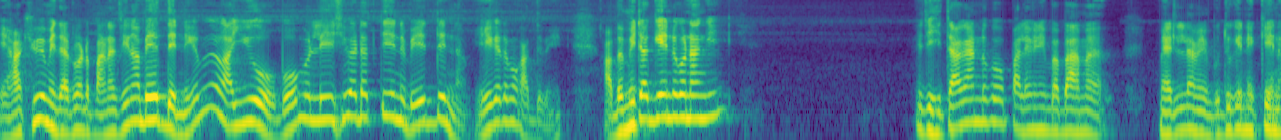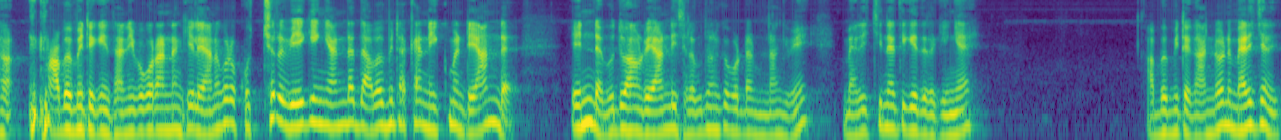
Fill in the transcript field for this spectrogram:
එයා කිව්වේ මේ දරුවට පණ තියනවා බේත් දෙන්න. අයියෝ බොහොම ලේසි වැඩක් තියෙන බේත් දෙන්නම්. ඒකට මොකද්ද මේ? අබ මිටක් ගේන්නකො නංගි. ඉතින් හිතා ගන්නකෝ පළවෙනි බබාම මැරිලා මේ බුදු කෙනෙක් කියනවා අබමිටකින් සනීප කරන්නම් කියලා යනකොට කොච්චර වේගෙන් යන්නද අබමිටක් යන ඉක්මනට යන්න එන්න බුදුහාමර යන්න ඉස්සලා බුදුහාමර පොඩ්ඩක් නංගි මේ මැරිච්ච නැති ගෙදරකින් ඈ අබමිට ගන්න ඕනේ මැරිච්ච නැති.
